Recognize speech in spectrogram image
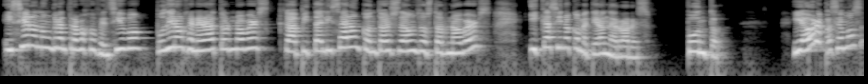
hicieron un gran trabajo ofensivo, pudieron generar turnovers, capitalizaron con touchdowns los turnovers y casi no cometieron errores. Punto. Y ahora pasemos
